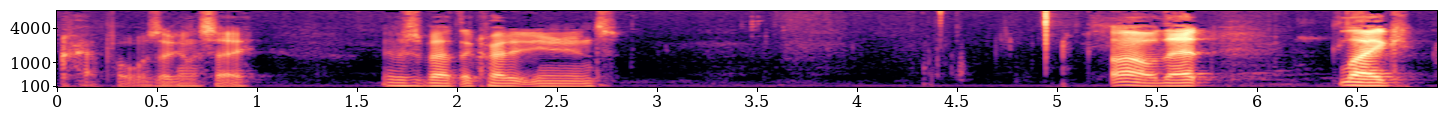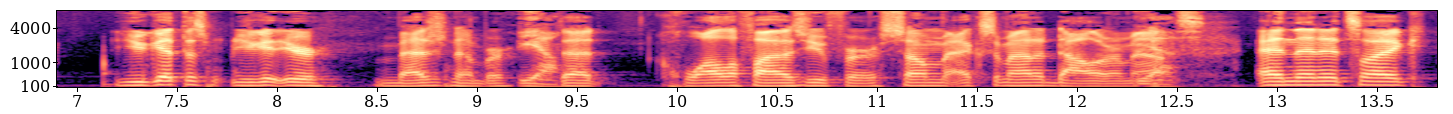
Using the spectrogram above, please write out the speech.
crap. What was I going to say? It was about the credit unions. Oh, that like you get this, you get your magic number. Yeah. That qualifies you for some X amount of dollar amount. Yes. And then it's like.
